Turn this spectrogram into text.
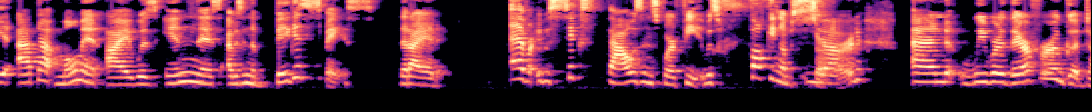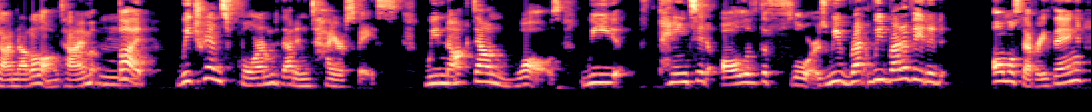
it, at that moment, I was in this. I was in the biggest space that I had ever. It was six thousand square feet. It was fucking absurd. And we were there for a good time, not a long time, Mm. but we transformed that entire space. We knocked down walls. We painted all of the floors. We re- we renovated almost everything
